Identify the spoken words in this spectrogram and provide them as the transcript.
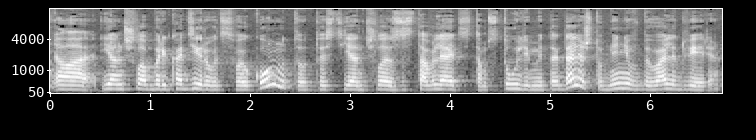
а, я начала баррикадировать свою комнату, то есть я начала заставлять там стульями и так далее, чтобы мне не выбивали двери.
